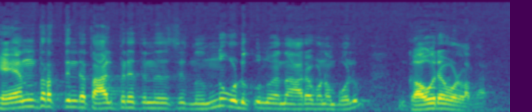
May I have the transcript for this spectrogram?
കേന്ദ്രത്തിന്റെ താല്പര്യത്തിനനുസരിച്ച് നിന്നു കൊടുക്കുന്നു എന്ന ആരോപണം പോലും ഗൗരവമുള്ളതാണ്.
